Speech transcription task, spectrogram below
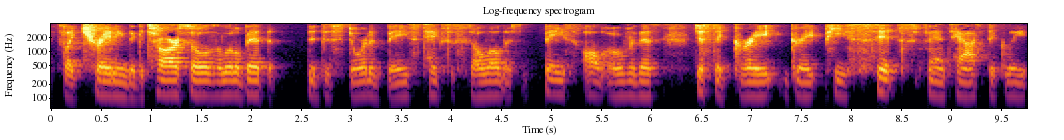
it's like trading the guitar solos a little bit. The, the distorted bass takes a solo. There's bass all over this. Just a great, great piece. Sits fantastically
